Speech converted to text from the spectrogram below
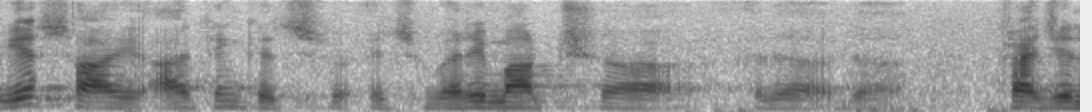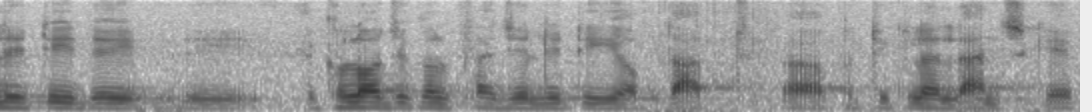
yes, I, I think it's it's very much uh, the, the fragility, the, the ecological fragility of that particular landscape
